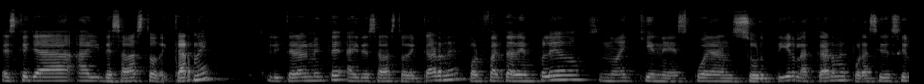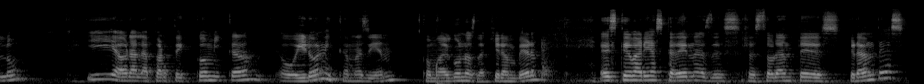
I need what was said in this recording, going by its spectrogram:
es que ya hay desabasto de carne, literalmente hay desabasto de carne por falta de empleos, no hay quienes puedan surtir la carne, por así decirlo. Y ahora la parte cómica o irónica más bien, como algunos la quieran ver, es que varias cadenas de restaurantes grandes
